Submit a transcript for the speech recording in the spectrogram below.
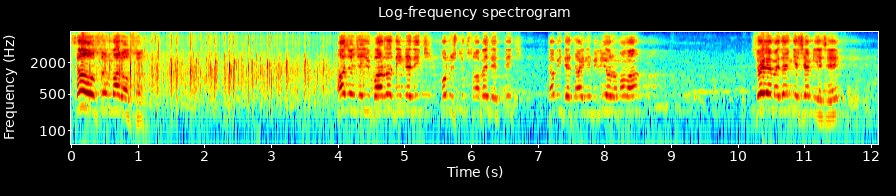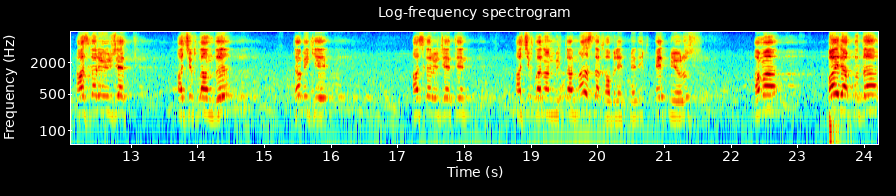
Sağ olsun, var olsun. Az önce yukarıda dinledik, konuştuk, sohbet ettik. Tabii detayını biliyorum ama söylemeden geçemeyeceğim. Asgari ücret açıklandı. Tabii ki asgari ücretin açıklanan miktarını asla kabul etmedik, etmiyoruz. Ama Bayraklı'da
